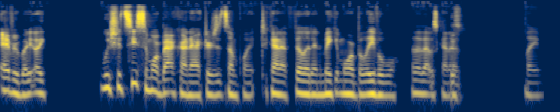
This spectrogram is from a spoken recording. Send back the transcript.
everybody. Like we should see some more background actors at some point to kind of fill it in and make it more believable. I thought that was kind of lame.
